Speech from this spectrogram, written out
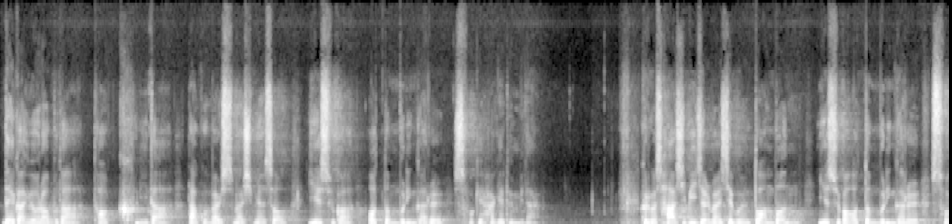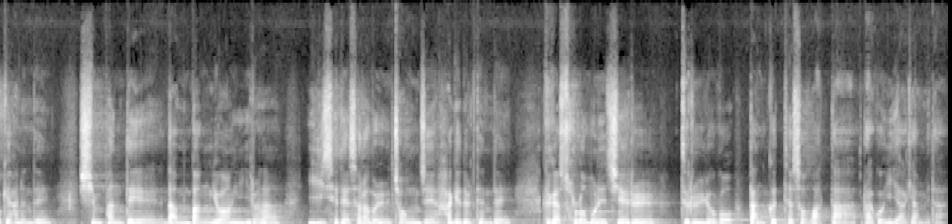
내가 요나보다 더 큰이다 라고 말씀하시면서 예수가 어떤 분인가를 소개하게 됩니다. 그리고 42절 말씀에 보면 또 한 번 예수가 어떤 분인가를 소개하는데 심판 때에 남방 여왕이 일어나 이 세대 사람을 정죄하게 될 텐데 그가 솔로몬의 지혜를 들으려고 땅 끝에서 왔다라고 이야기합니다.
